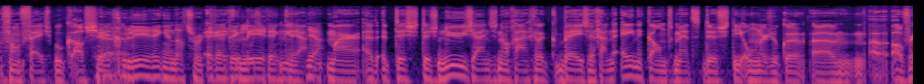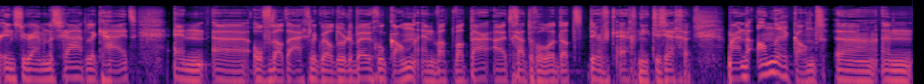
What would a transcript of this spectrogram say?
van Facebook. Als je Regulering en dat soort dingen. regulering. Ja. Ja. Maar het, het is, dus nu zijn ze nog eigenlijk bezig aan de ene kant met dus die onderzoeken ehm, over Instagram en de schadelijkheid. En of dat eigenlijk wel door de beugel kan. En wat, wat daaruit gaat rollen, dat durf ik echt niet te zeggen. Maar aan de andere kant, eh, een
